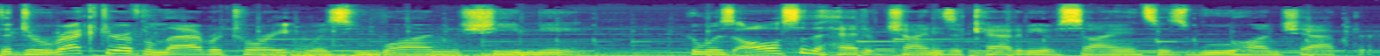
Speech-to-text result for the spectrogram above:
The director of the laboratory was Yuan Zhiming, who was also the head of Chinese Academy of Sciences Wuhan chapter.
